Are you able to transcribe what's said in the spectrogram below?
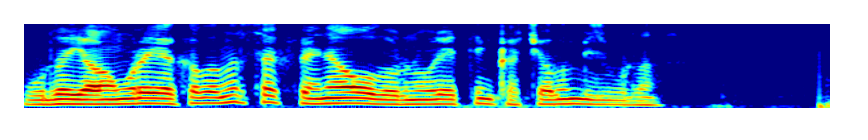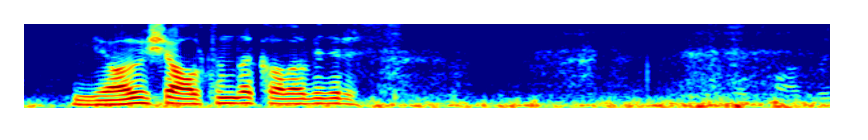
Burada yağmura yakalanırsak fena olur Nurettin. Kaçalım biz buradan. Yağış altında kalabiliriz. Çok fazla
